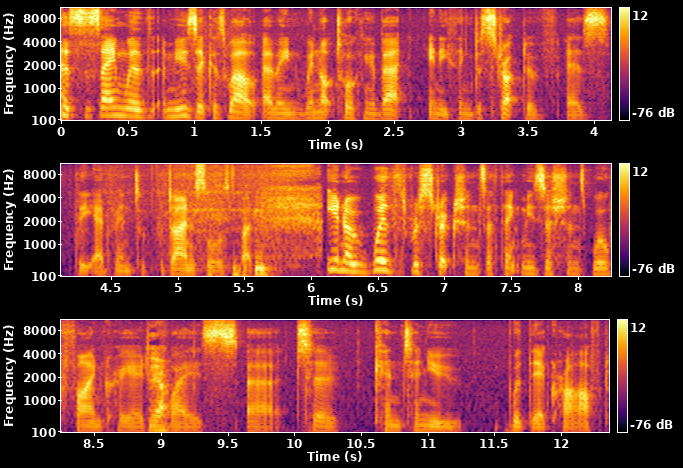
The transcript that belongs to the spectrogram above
it's the same with music as well. I mean, we're not talking about anything destructive as the advent of the dinosaurs, but you know, with restrictions, I think musicians will find creative Yeah. ways uh, to continue with their craft.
